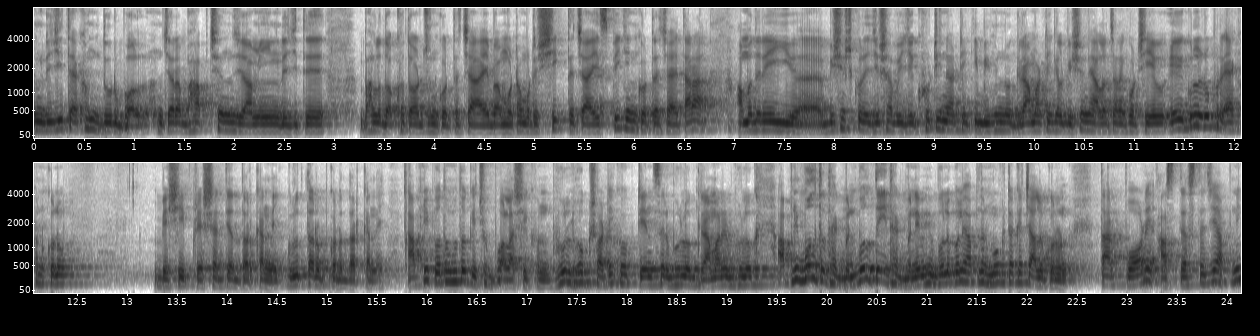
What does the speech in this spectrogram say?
ইংরেজিতে এখন দুর্বল, যারা ভাবছেন যে আমি ইংরেজিতে ভালো দক্ষতা অর্জন করতে চাই বা মোটামুটি শিখতে চাই স্পিকিং করতে চাই, তারা আমাদের এই বিশেষ করে যেসব এই যে খুঁটিনাটি কি বিভিন্ন গ্রামাটিক্যাল বিষয় নিয়ে আলোচনা করছি এগুলোর উপর এখন কোনো বেশি প্রেশার দেওয়ার দরকার নেই, গুরুত্ব আরোপ করার দরকার নেই। আপনি প্রথমত কিছু বলা শিখুন, ভুল হোক, সঠিক হোক টেন্সের ভুল হোক গ্রামারের ভুল হোক, আপনি বলতে থাকবেন, বলতেই থাকবেন, এভাবে বলে বলে আপনার মুখটাকে চালু করুন। তারপরে আস্তে আস্তে যে আপনি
